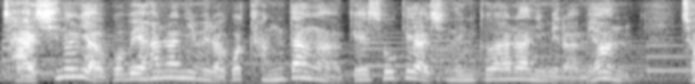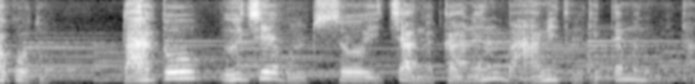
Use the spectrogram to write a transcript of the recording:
자신을 야곱의 하나님이라고 당당하게 소개하시는 그 하나님이라면 적어도 나도 의지해 볼 수 있지 않을까 하는 마음이 들기 때문입니다.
